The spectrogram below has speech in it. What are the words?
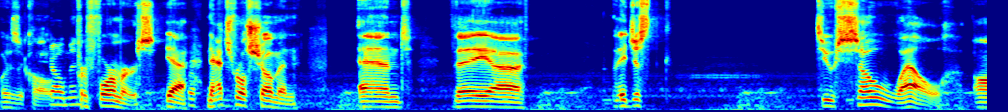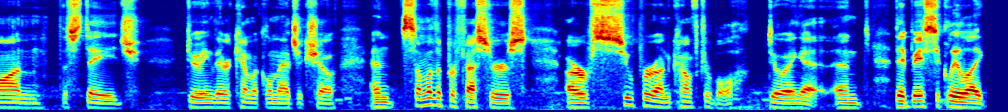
What is it called? Showmen. Performers. Yeah, Performers. natural showmen, and they uh, they just do so well on the stage doing their chemical magic show and some of the professors are super uncomfortable doing it and they basically like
